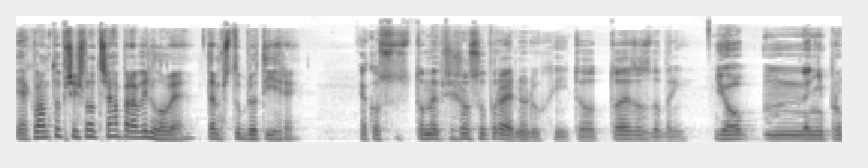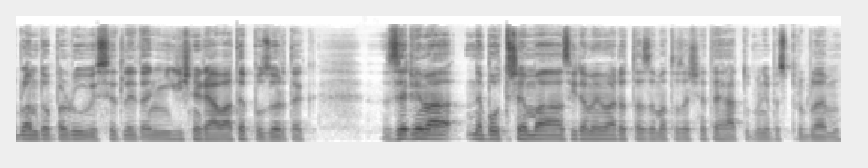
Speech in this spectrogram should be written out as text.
Jak vám to přišlo třeba pravidlově, ten vstup do té hry? Jako to mi přišlo super jednoduchý, to, to je zase dobrý. Jo, není problém to opravdu vysvětlit, ani když nedáváte pozor, tak se dvěma nebo třema zídavýma dotazama to začnete hrát úplně bez problému.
